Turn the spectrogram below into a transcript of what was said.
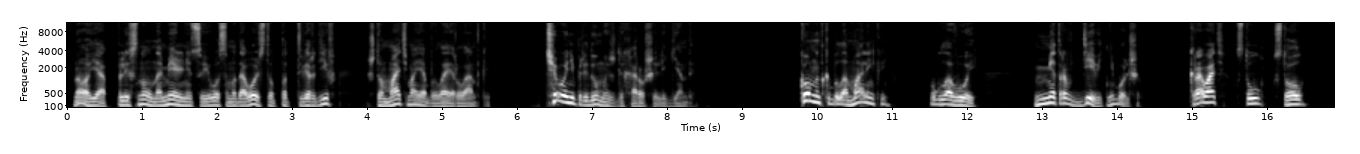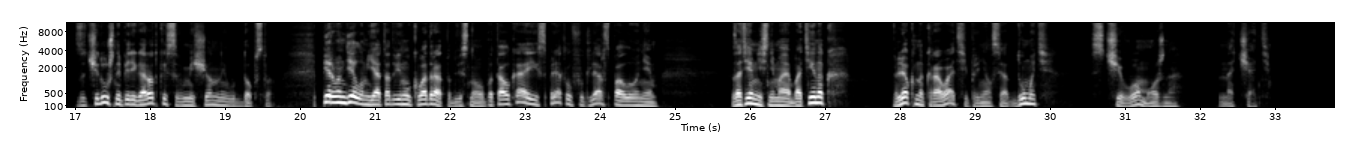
но я плеснул на мельницу его самодовольство, подтвердив, что мать моя была ирландкой. Чего не придумаешь для хорошей легенды. Комнатка была маленькой, угловой, метров девять, не больше. — Кровать, стул, стол. За тщедушной перегородкой совмещенные удобства. Первым делом я отодвинул квадрат подвесного потолка и спрятал футляр с полонием. Затем, не снимая ботинок, лег на кровать и принялся думать, с чего можно начать.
